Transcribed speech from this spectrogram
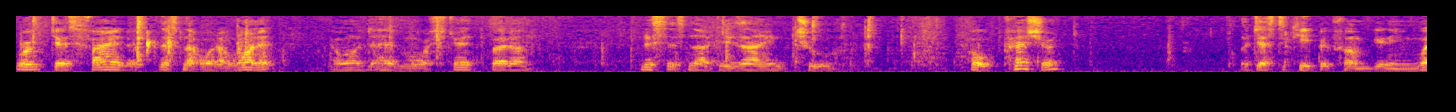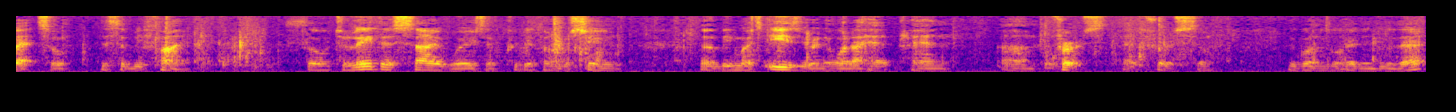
work just fine that's not what I wanted. I wanted to have more strength but um, this is not designed to hold pressure but just to keep it from getting wet so this will be fine. So to lay this sideways and put it on the machine it'll be much easier than what I had planned um, first at first so we're going to go ahead and do that.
